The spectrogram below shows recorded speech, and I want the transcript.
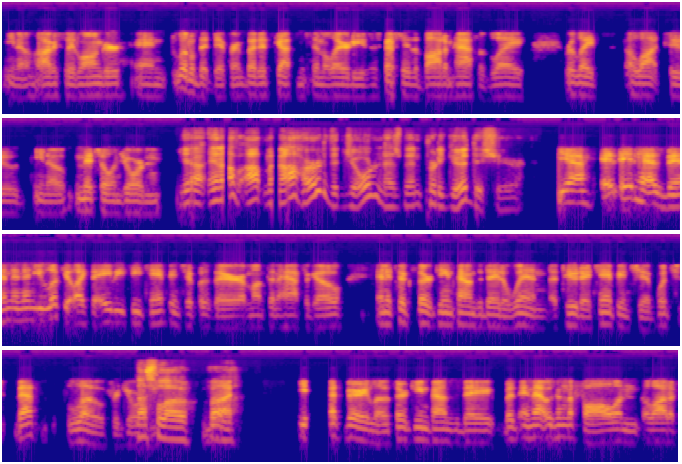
you know, obviously longer and a little bit different, but it's got some similarities, especially the bottom half of Lay relates a lot to, you know, Mitchell and Jordan. Yeah. And I've, I, I heard that Jordan has been pretty good this year. Yeah, it, it has been. And then you look at like the ABT championship was there a month and a half ago, and it took 13 pounds a day to win a two day championship, which that's low for Jordan. That's low. But yeah. yeah, that's very low, 13 pounds a day. But, and that was in the fall, and a lot of,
